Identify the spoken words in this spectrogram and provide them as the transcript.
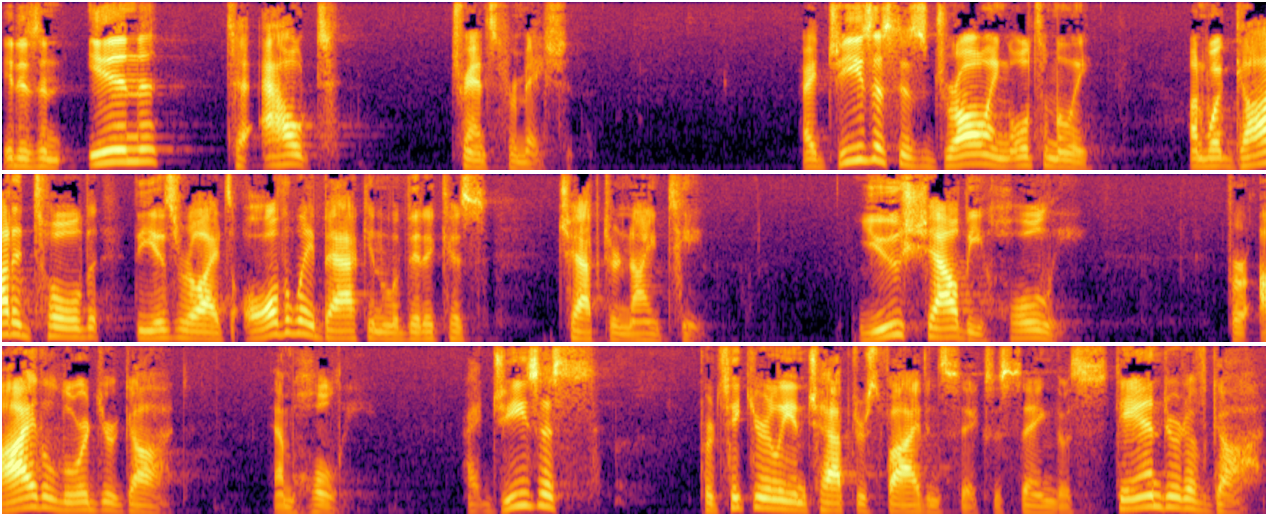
It is an in to out transformation. Right? Jesus is drawing ultimately on what God had told the Israelites all the way back in Leviticus chapter 19. You shall be holy, for I, the Lord your God, am holy. Right? Jesus, particularly in chapters 5 and 6, is saying the standard of God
